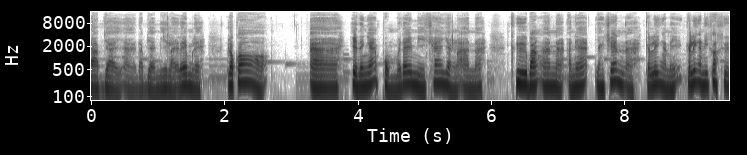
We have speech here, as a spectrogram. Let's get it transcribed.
ดาบใหญ่อ่าดาบใหญ่มีหลายเล่มเลย แล้วก็อ่าเห็นอย่างเงี้ยผมไม่ได้มีแค่อย่างละอันนะคือบางอันอะอันเนี้ยอย่างเช่นอะกระลิงอันนี้กระลิงอันนี้ก็คือ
